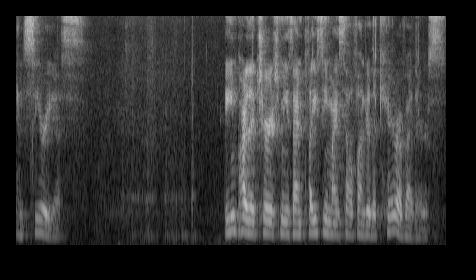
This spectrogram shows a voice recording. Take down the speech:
and serious. Being part of the church means I'm placing myself under the care of others,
